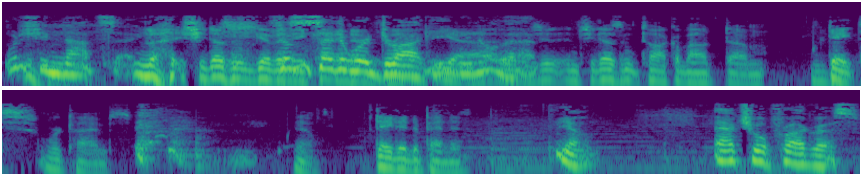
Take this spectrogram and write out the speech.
What does she not say? No, she doesn't give. She doesn't say the word Draghi. Yeah, we know that, and she doesn't talk about um, dates or times. you know, data dependent. Yeah, actual progress.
